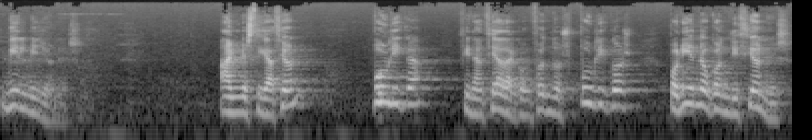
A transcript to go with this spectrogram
mil millones a investigación pública, financiada con fondos públicos, poniendo condiciones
